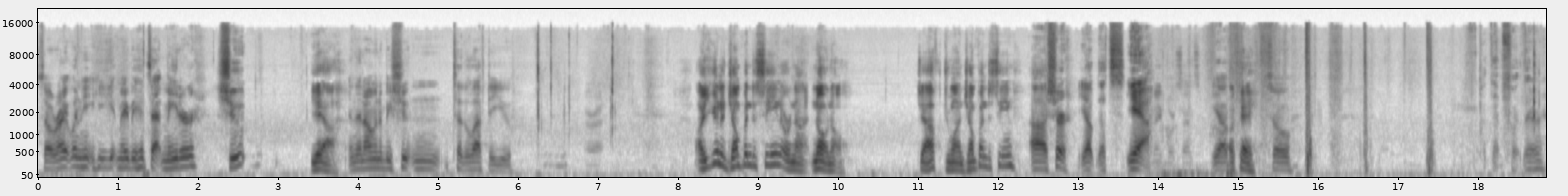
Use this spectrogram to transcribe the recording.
So right when he, he maybe hits that meter, shoot, Yeah. and then I'm gonna be shooting to the left of you. All right. Are you gonna jump into scene or not? No, no. Jeff, do you want to jump into scene? Uh, sure. Yep. That's yeah. make more sense. Yep. Okay. So put that foot there.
